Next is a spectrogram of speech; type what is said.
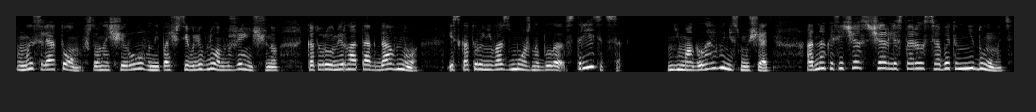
мысль о том, что он очарован и почти влюблен в женщину, которая умерла так давно и с которой невозможно было встретиться, не могла его не смущать, однако сейчас Чарли старался об этом не думать.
